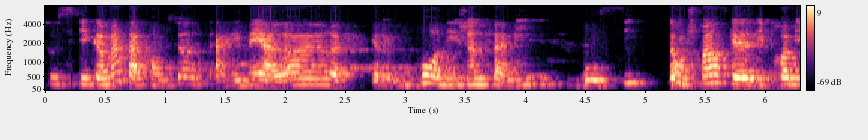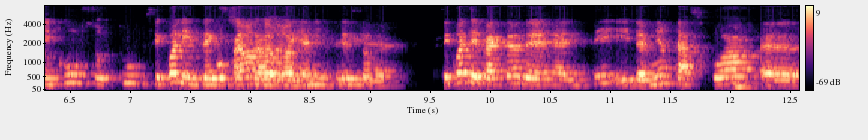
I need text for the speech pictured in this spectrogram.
tout ce qui est comment ça fonctionne, arriver à l'heure. Beaucoup ont des jeunes familles aussi. Donc, je pense que les premiers cours, surtout, c'est quoi les exigences de revenus? C'est euh. C'est quoi tes facteurs de réalité et de venir t'asseoir euh,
